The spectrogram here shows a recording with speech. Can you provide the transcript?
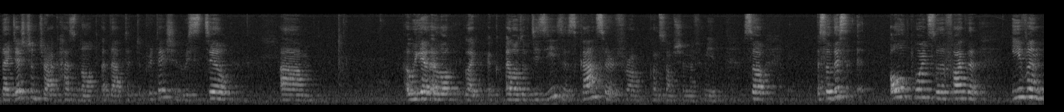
digestion tract has not adapted to predation. We still, um, Uh, we get a lot, like a, lot of diseases, cancer from consumption of meat. So, so this all points to the fact that even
